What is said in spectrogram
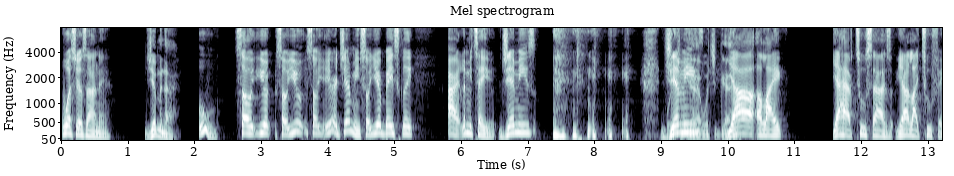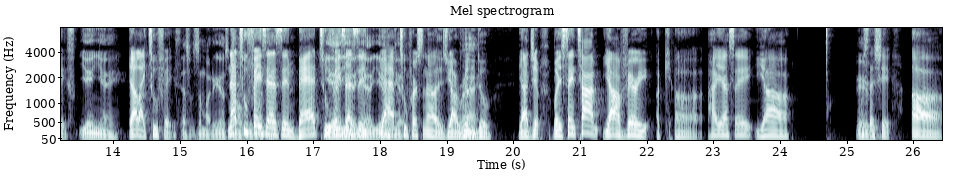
What's your sign then? Gemini. Ooh. So you're so you so you're a Jimmy. So you're basically all right, let me tell you. Jimmy's Jimmy's got? What you got? y'all are like y'all have two sides. Y'all like two face. Yin yang. Y'all like two face. That's what somebody else. Not two face as in bad, two Yeah, face yeah, as in yeah, yeah, y'all have yeah. two personalities. Y'all really Right. do. Y'all Jim, but at the same time, y'all very uh how y'all say y'all what's that shit? Uh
